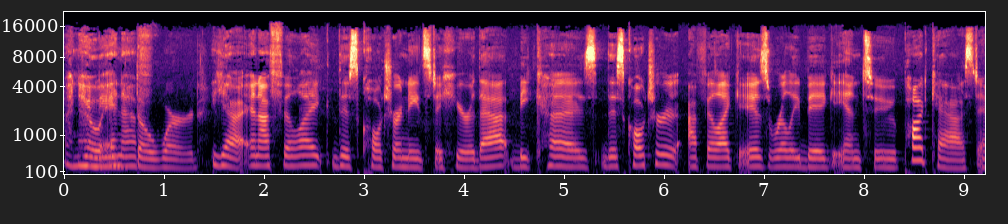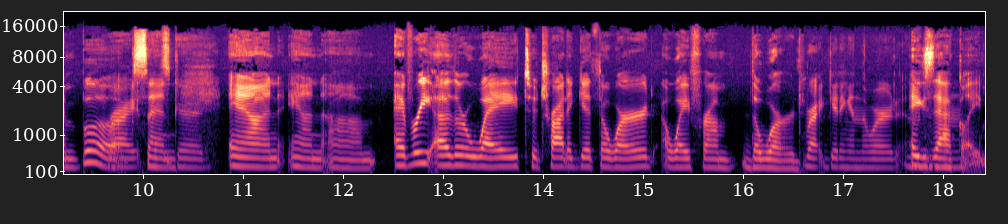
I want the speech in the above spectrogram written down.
I know, and I the word. Yeah, and I feel like this culture needs to hear that because this culture I feel like is really big into podcast and books Right, and good. and and um, every other way to try to get the word away from the word. Right, getting in the word. Mhm. Exactly.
